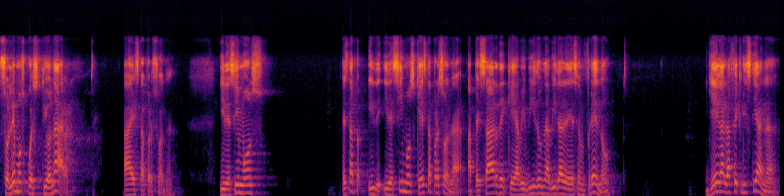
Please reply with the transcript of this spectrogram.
solemos cuestionar a esta persona y decimos, esta, y, decimos que esta persona, a pesar de que ha vivido una vida de desenfreno, llega a la fe cristiana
